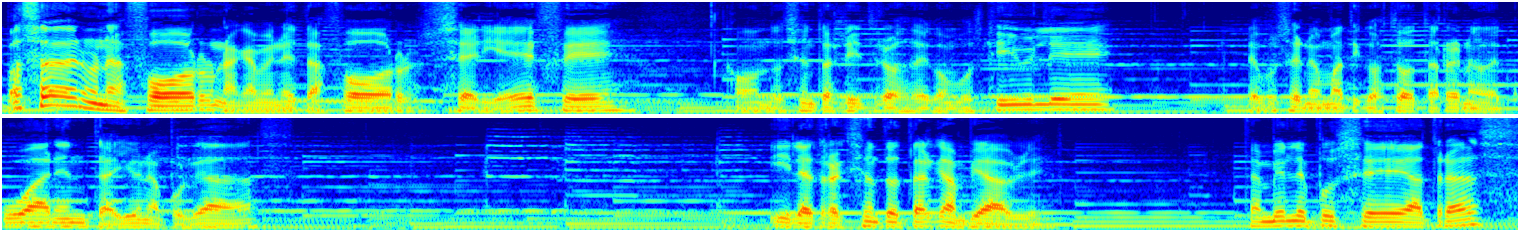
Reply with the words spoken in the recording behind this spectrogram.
Basada en una Ford, una camioneta Ford Serie F, con 200 litros de combustible. Le puse neumáticos todoterreno de 41 pulgadas. Y la tracción total cambiable. También le puse atrás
